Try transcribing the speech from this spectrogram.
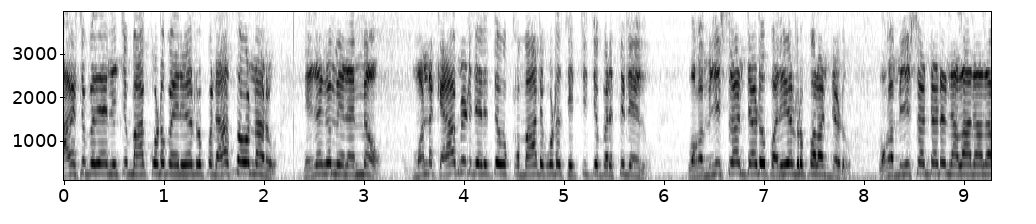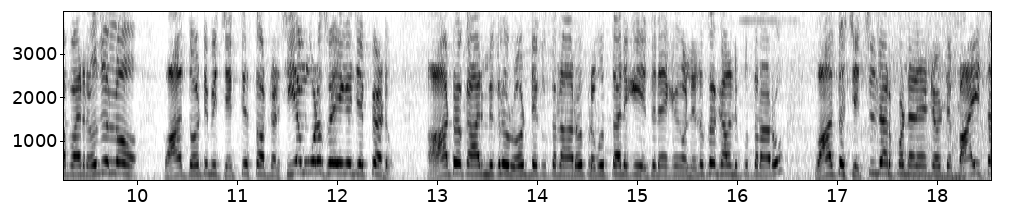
ఆగస్టు పదిహేను నుంచి మాకు కూడా పదిహేను వేల రూపాయలు వేస్తూ ఉన్నారు. నిజంగా మేము నమ్మాం. మొన్న క్యాబినెట్ జరిగితే ఒక మాట కూడా చర్చించే పరిస్థితి లేదు. ఒక మినిస్టర్ అంటాడు పదివేల రూపాయలు అంటాడు. ఒక మినిస్టర్ అంటాడు నెల పది రోజుల్లో వాళ్ళతోటి మీరు చర్చిస్తూ ఉంటాడు. సీఎం కూడా స్వయంగా చెప్పాడు. ఆటో కార్మికులు రోడ్డు ఎక్కుతున్నారు. ప్రభుత్వానికి వ్యతిరేకంగా నిరసనకాలు నిప్పుతున్నారు వాళ్ళతో చర్చలు జరపండి అనేటువంటి బాధ్యత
